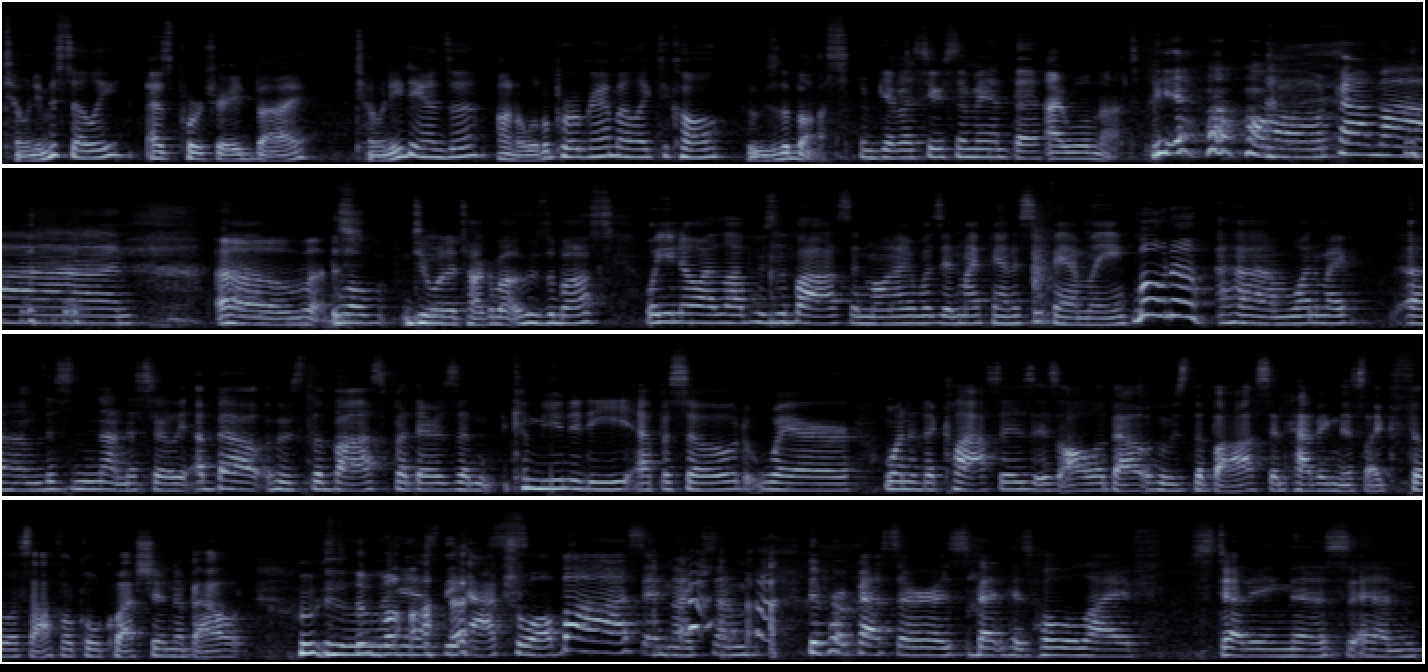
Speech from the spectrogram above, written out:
Tony Micelli as portrayed by Tony Danza on a little program I like to call Who's the Boss? Give us your Samantha. I will not. oh, come on. Um, well, do you want to talk about Who's the Boss? Well, you know I love Who's the Boss, and Mona was in my fantasy family. Mona! Um, one of my um, this is not necessarily about who's the boss, but there's a community episode where one of the classes is all about who's the boss and having this like philosophical question about who is the the, actual boss, and like some the professor has spent his whole life studying this and.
